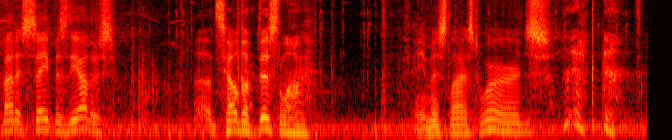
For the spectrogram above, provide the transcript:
about as safe as the others. It's held up this long. Famous last words.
